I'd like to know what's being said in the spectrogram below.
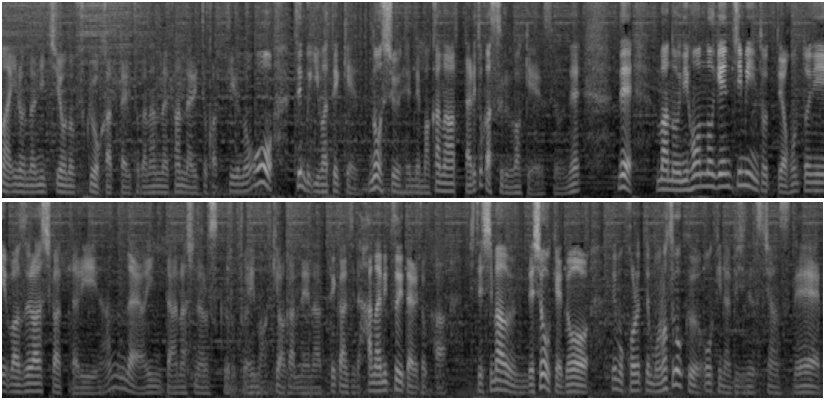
まあいろんな日用の服を買ったりとか、なんだかんだりとかっていうのを、全部岩手県の周辺で賄ったりとかするわけですよね。で、まあの、日本の現地民にとっては本当に煩わしかったり、なんだよ、インターナショナルスクールとか今わけわかんねえなって感じで鼻についたりとかしてしまうんでしょうけど、でもこれってものすごく大きなビジネスチャンスで、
